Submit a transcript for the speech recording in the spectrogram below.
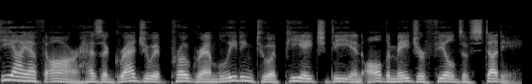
TIFR has a graduate program leading to a PhD in all the major fields of study.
